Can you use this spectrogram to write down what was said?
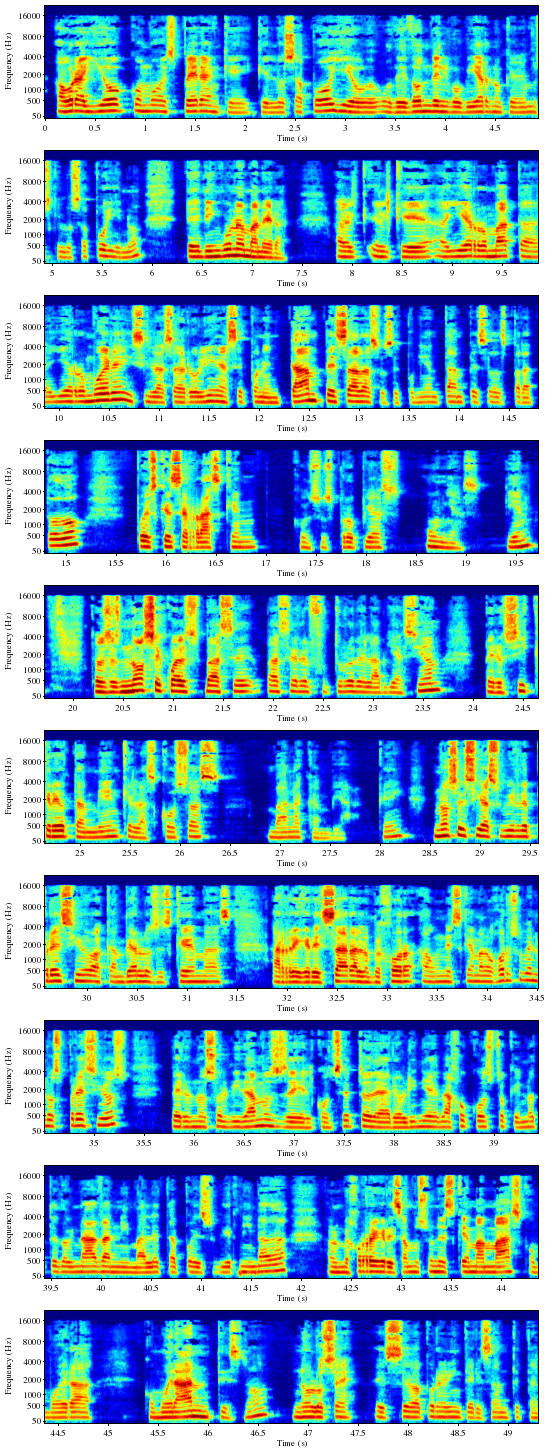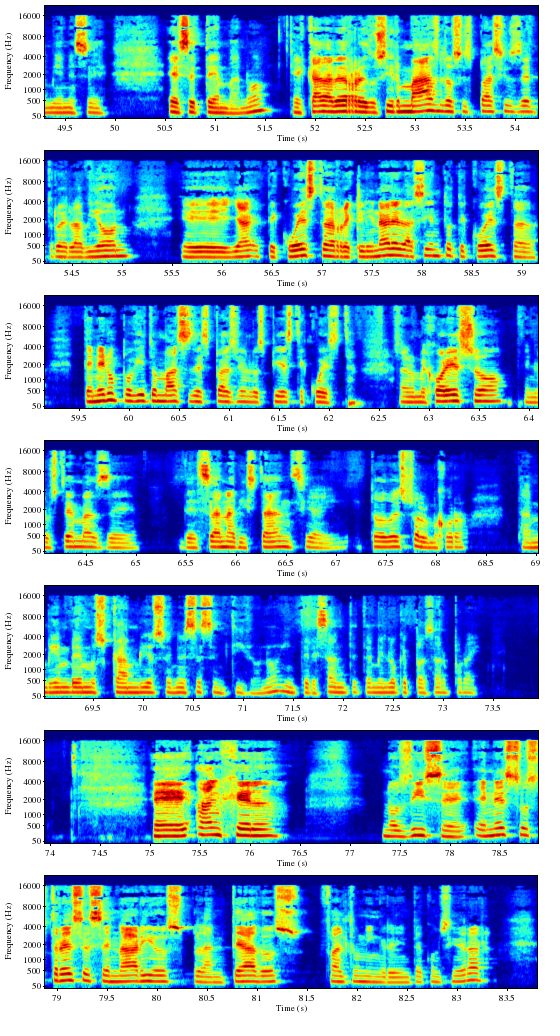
ahora yo cómo esperan que, los apoye o, de dónde el gobierno queremos que los apoye, ¿no? De ninguna manera. el que a hierro mata, a hierro muere, y si las aerolíneas se ponen tan pesadas o se ponían tan pesadas para todo, pues que se rasquen con sus propias uñas. Bien, entonces no sé cuál va a ser, va a ser el futuro de la aviación, pero sí creo también que las cosas van a cambiar. ¿okay? No sé si a subir de precio, a cambiar los esquemas, a regresar a lo mejor a un esquema. A lo mejor suben los precios, pero nos olvidamos del concepto de aerolínea de bajo costo que no te doy nada, ni maleta puede subir ni nada. A lo mejor regresamos a un esquema más como era como era antes, ¿no? No lo sé. se va a poner interesante también ese, ese tema, ¿no? Que cada vez reducir más los espacios dentro del avión, eh, ya te cuesta, reclinar el asiento te cuesta, tener un poquito más de espacio en los pies te cuesta. A lo mejor eso en los temas de, de sana distancia y, y todo eso, a lo mejor también vemos cambios en ese sentido, ¿no? Interesante también lo que pasar por ahí. Eh, Ángel nos dice, en estos tres escenarios planteados, falta un ingrediente a considerar,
